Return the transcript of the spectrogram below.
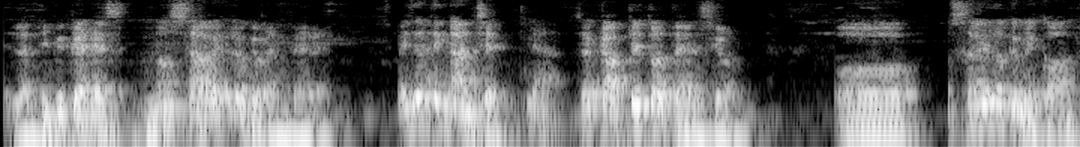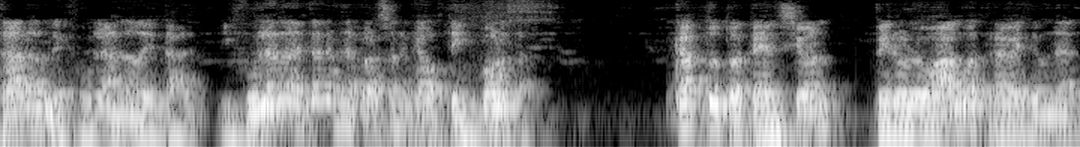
La típica es, no sabes lo que me enteré. Ahí ya te enganché, ya capté tu atención. O no sabes lo que me contaron de fulano de tal. Y fulano de tal es una persona que a vos te importa. Capto tu atención pero lo hago a través de, una,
